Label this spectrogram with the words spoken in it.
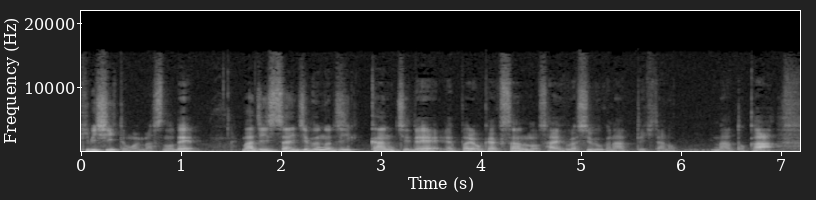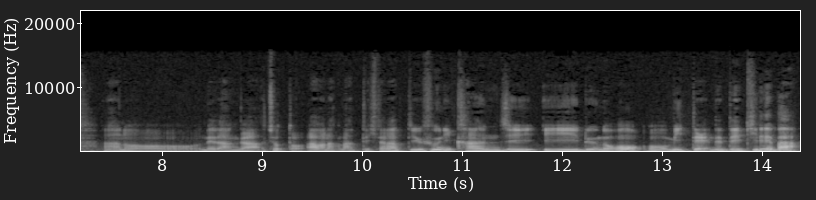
厳しいと思いますので、まあ、実際自分の実感値でやっぱりお客さんの財布が渋くなってきたのなとかあの値段がちょっと合わなくなってきたなっていうふうに感じるのを見てでできれば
